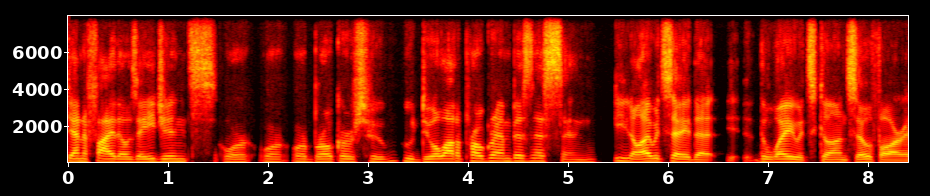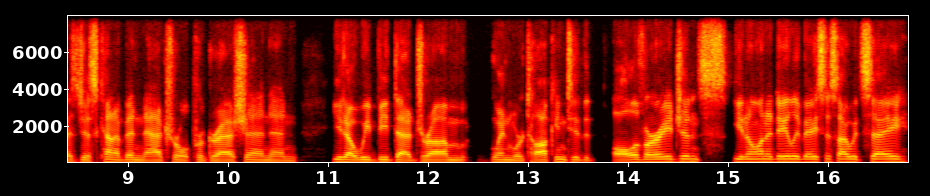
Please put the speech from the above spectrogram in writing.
identify those agents or or or brokers who who do a lot of program business and you know i would say that the way it's gone so far has just kind of been natural progression and you know we beat that drum when we're talking to the, all of our agents you know on a daily basis i would say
